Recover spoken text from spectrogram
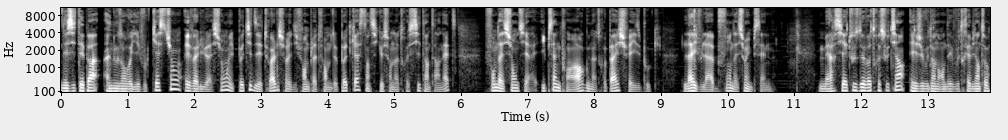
N'hésitez pas à nous envoyer vos questions, évaluations et petites étoiles sur les différentes plateformes de podcast ainsi que sur notre site internet fondation-ipsen.org ou notre page Facebook LiveLab Fondation Ipsen. Merci à tous de votre soutien et je vous donne rendez-vous très bientôt.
